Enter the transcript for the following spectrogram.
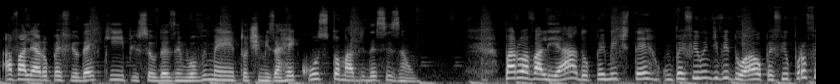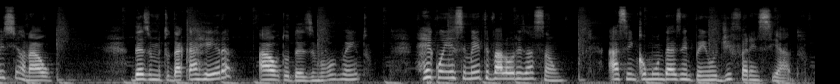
avaliar o perfil da equipe, o seu desenvolvimento, otimiza recursos, tomada de decisão. Para o avaliado, permite ter um perfil individual, perfil profissional, desenvolvimento da carreira, autodesenvolvimento, reconhecimento e valorização, assim como um desempenho diferenciado.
